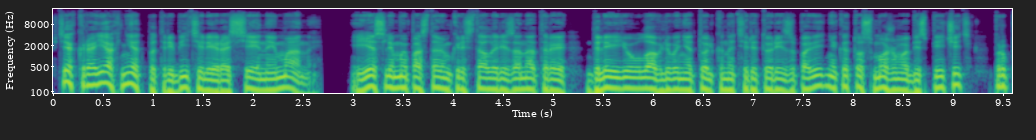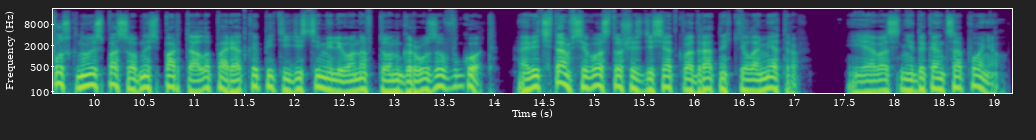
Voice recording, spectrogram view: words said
В тех краях нет потребителей рассеянной маны. Если мы поставим кристаллы-резонаторы для ее улавливания только на территории заповедника, то сможем обеспечить пропускную способность портала порядка 50 миллионов тонн грузов в год. А ведь там всего 160 квадратных километров. Я вас не до конца понял.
